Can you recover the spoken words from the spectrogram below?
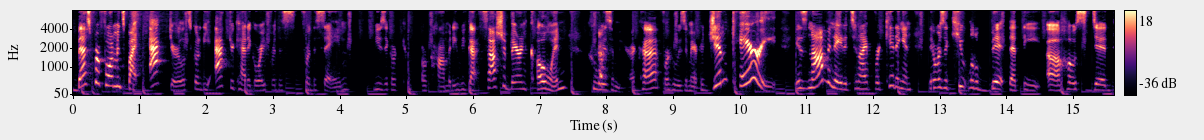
Best performance by actor. Let's go to the actor category for this for the same music or or comedy. We've got Sacha Baron Cohen, who is America for Who is America. Jim Carrey is nominated tonight for Kidding, and there was a cute little bit that the uh, hosts did.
